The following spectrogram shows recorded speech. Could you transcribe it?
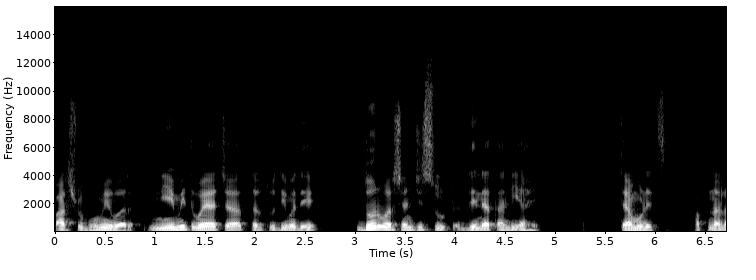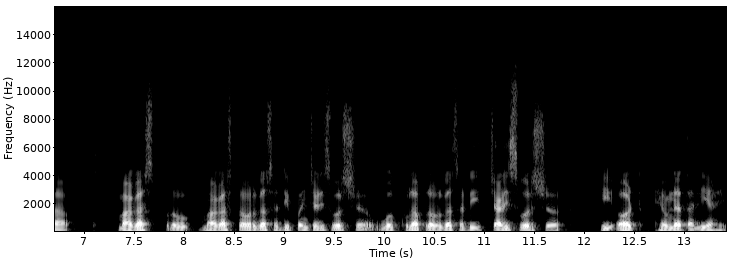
पार्श्वभूमीवर नियमित वयाच्या तरतुदीमध्ये दोन वर्षांची सूट देण्यात आली आहे. त्यामुळेच आपणाला मागास प्र मागास प्रवर्गासाठी पंचेचाळीस वर्ष व खुला प्रवर्गासाठी चाळीस वर्ष ही अट ठेवण्यात आली आहे.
